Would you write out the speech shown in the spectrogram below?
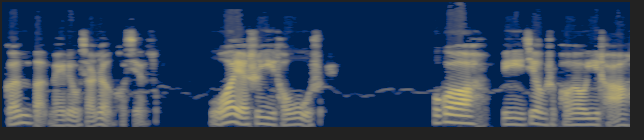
根本没留下任何线索，我也是一头雾水。”不过毕竟是朋友一场，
